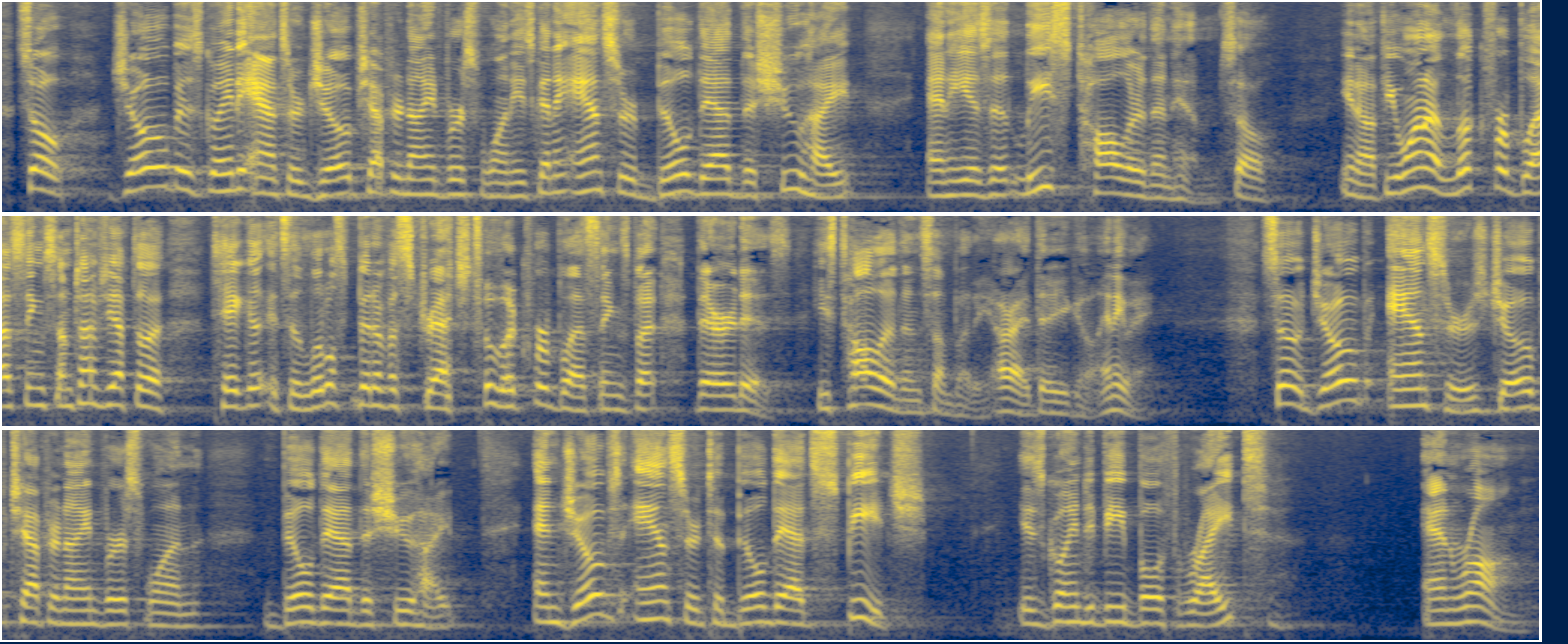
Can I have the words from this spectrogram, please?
So Job is going to answer, Job chapter 9, verse 1. He's going to answer Bildad the Shuhite, and he is at least taller than him. So you know, if you want to look for blessings, sometimes you have to take a, it's a little bit of a stretch to look for blessings, but there it is. He's taller than somebody. All right, there you go. Anyway, so Job answers, Job chapter 9, verse 1, Bildad the Shuhite. And Job's answer to Bildad's speech is going to be both right and wrong.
